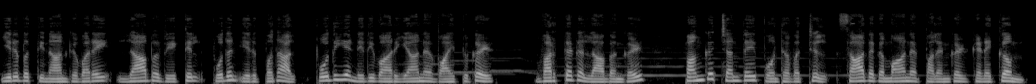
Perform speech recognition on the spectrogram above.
இருபத்தி நான்கு வரை லாப வீட்டில் புதன் இருப்பதால் புதிய நிதிவாரியான வாய்ப்புகள் வர்த்தக லாபங்கள் பங்குச் சந்தை போன்றவற்றில் சாதகமான பலன்கள் கிடைக்கும்.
